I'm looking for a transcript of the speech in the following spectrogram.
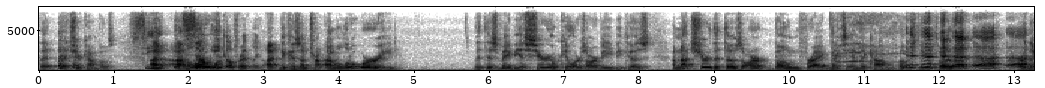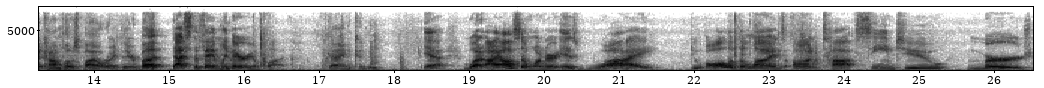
That that's your compost. See, I'm- I'm it's a so wor- eco-friendly. I, because I'm trying. I'm a little worried that this may be a serial killer's RV because I'm not sure that those aren't bone fragments in the composting toilet or in the compost pile right there. But That's the family Yeah. burial plot. Okay. it could be. Yeah. What I also wonder is why do all of the lines on top seem to merge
